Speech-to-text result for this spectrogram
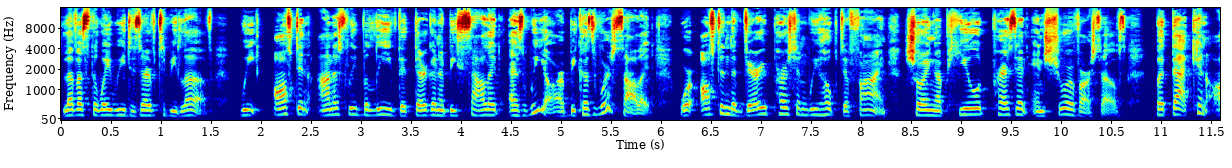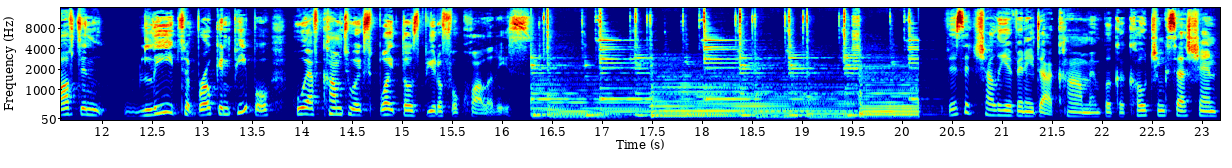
love us the way we deserve to be loved. We often honestly believe that they're going to be solid as we are because we're solid. We're often the very person we hope to find, showing up healed, present, and sure of ourselves. But that can often lead to broken people who have come to exploit those beautiful qualities. Visit shaliavinny.com and book a coaching session,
